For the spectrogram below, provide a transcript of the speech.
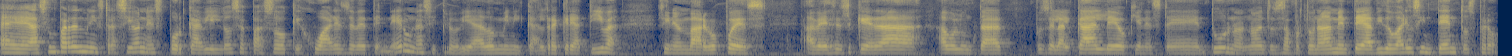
Eh, hace un par de administraciones por Cabildo se pasó que Juárez debe tener una ciclovía dominical recreativa. Sin embargo, pues a veces queda a voluntad pues el alcalde o quien esté en turno, ¿no? Entonces, afortunadamente ha habido varios intentos, pero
